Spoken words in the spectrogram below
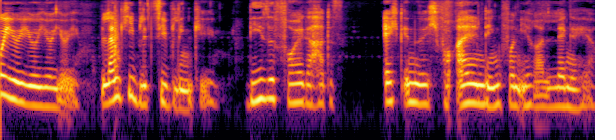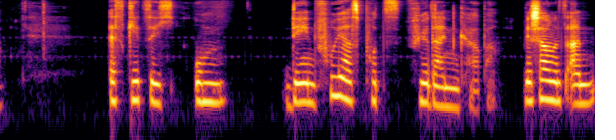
Huiuiuiui. Blanki Blitzi Blinki. Diese Folge hat es echt in sich, vor allen Dingen von ihrer Länge her. Es geht sich um den Frühjahrsputz für deinen Körper. Wir schauen uns an,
